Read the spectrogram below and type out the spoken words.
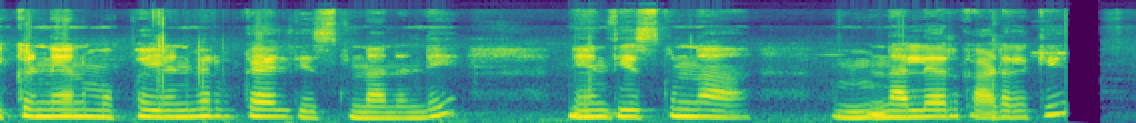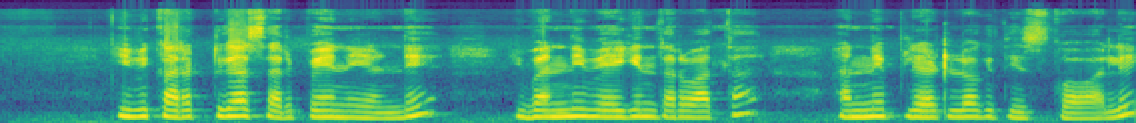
ఇక్కడ నేను ముప్పై ఎండుమిరపకాయలు తీసుకున్నానండి. నేను తీసుకున్న నల్లేరు కాడలకి ఇవి కరెక్ట్గా సరిపోయినాయండి. ఇవన్నీ వేగిన తర్వాత అన్ని ప్లేట్లోకి తీసుకోవాలి.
